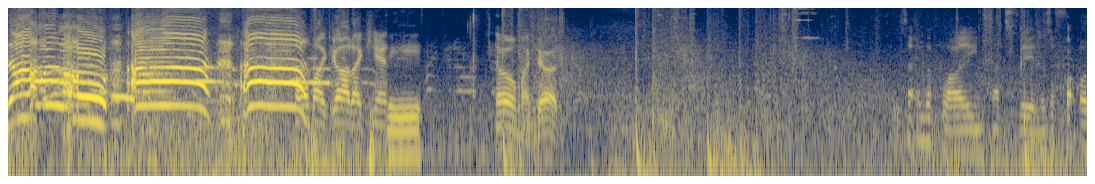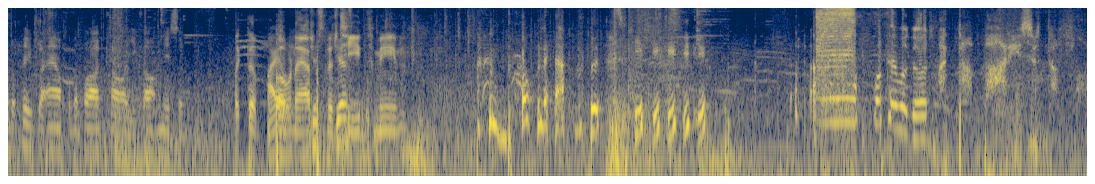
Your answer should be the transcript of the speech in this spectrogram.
No! Ah! Ah! Oh my god, I can't. The Oh my god. Is that in the plane? That's Finn. There's a fuckload of people at Alpha the buy car, you can't miss them. Like the I- bone after just- the just- teeth meme. bone apple Okay, we're good. Put the bodies at the floor.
